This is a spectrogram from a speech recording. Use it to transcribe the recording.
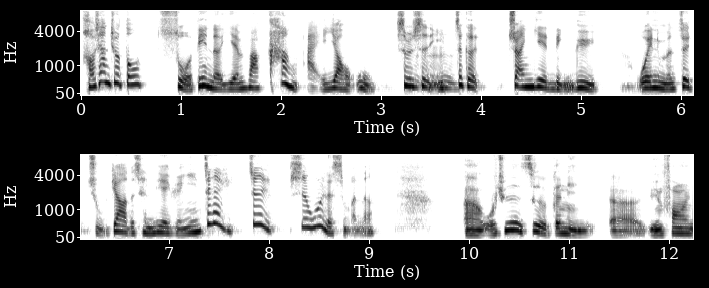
好像就都锁定了研发抗癌药物，是不是？以这个。专业领域为你们最主要的成立的原因，这个这个是为了什么呢？呃，我觉得这个跟你呃云芳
